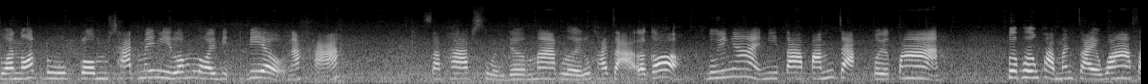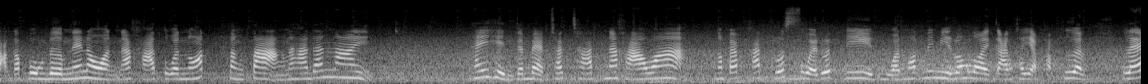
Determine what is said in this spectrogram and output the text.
ตัวน็อตรูกลมชัดไม่มีร่องรอยบิดเบี้ยวนะคะ สภาพสวยเดิมมากเลยลูกค้าจ๋าแล้วก็ดูง่ายๆมีตาปั๊มจากโตโยต้าเพื่อเพิ่มความมั่นใจว่าฝากระโปรงเดิมแน่นอนนะคะ ตัวน็อตต่างๆนะคะ ด้านใน ให้เห็นกันแบบชัดๆนะคะว่าน้องแป๊บคัดรถสวยรถดี หัวน็อตไม่มีร่องรอยการขยับขับเคลื่อน และ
